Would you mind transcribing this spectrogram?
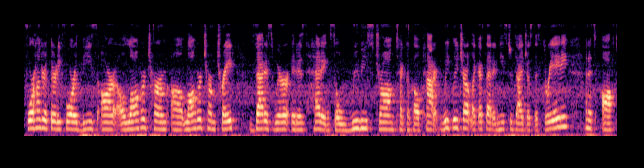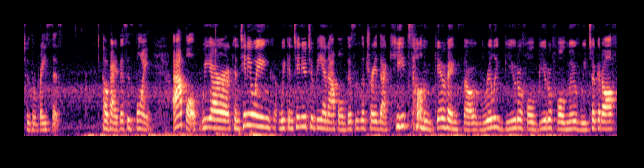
434 these are a longer term uh, longer term trade that is where it is heading so really strong technical pattern weekly chart like I said it needs to digest this 380 and it's off to the races okay this is Boeing Apple, we are continuing, we continue to be in Apple. This is a trade that keeps on giving. So really beautiful, beautiful move. We took it off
